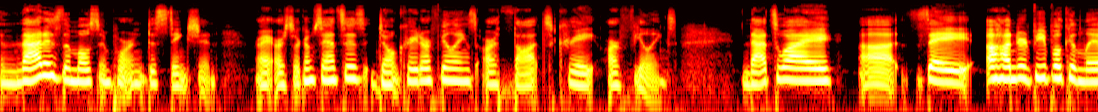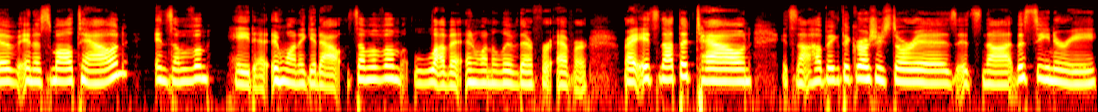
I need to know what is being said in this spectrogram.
And that is the most important distinction, right? Our circumstances don't create our feelings, our thoughts create our feelings. That's why, uh, say, a hundred people can live in a small town and some of them hate it and want to get out. Some of them love it and want to live there forever, right? It's not the town, it's not how big the grocery store is, it's not the scenery.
